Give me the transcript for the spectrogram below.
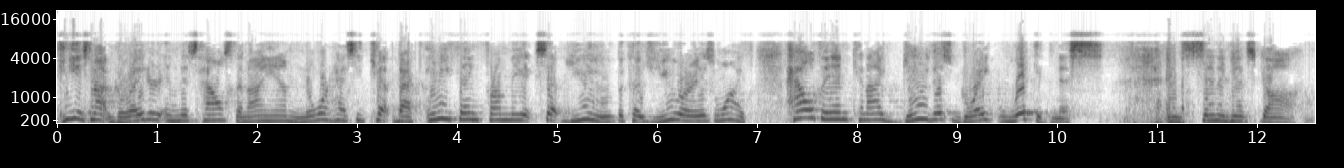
He is not greater in this house than I am, nor has he kept back anything from me except you, because you are his wife. How then can I do this great wickedness and sin against God?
